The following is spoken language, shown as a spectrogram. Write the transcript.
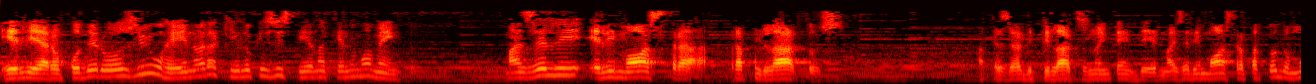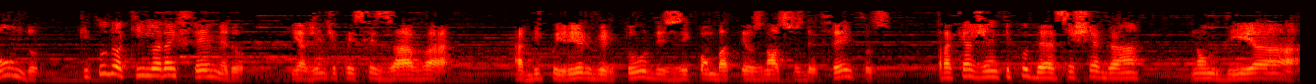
ele era o poderoso e o reino era aquilo que existia naquele momento. Mas ele, ele mostra para Pilatos, apesar de Pilatos não entender, mas ele mostra para todo mundo que tudo aquilo era efêmero, e a gente precisava adquirir virtudes e combater os nossos defeitos para que a gente pudesse chegar num dia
